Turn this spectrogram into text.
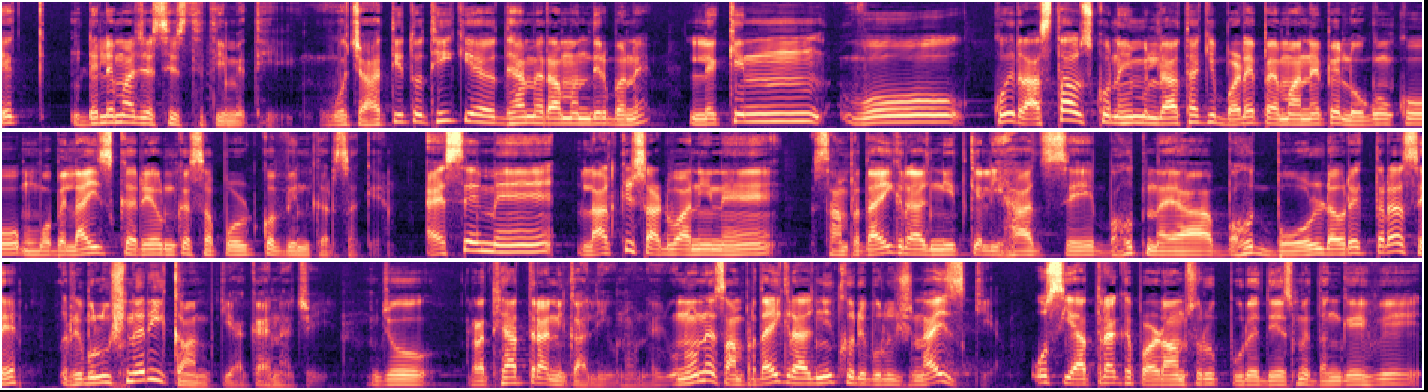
एक डिलेमा जैसी स्थिति में थी। वो चाहती तो थी कि अयोध्या में राम मंदिर बने, लेकिन वो कोई रास्ता उसको नहीं मिल रहा था कि बड़े पैमाने पे लोगों को मोबिलाइज करे उनके सपोर्ट को विन कर सके। ऐसे में लालकृष्ण आडवाणी ने सांप्रदायिक राजनीति के लिहाज से बहुत नया बहुत बोल्ड और एक तरह से रिवोल्यूशनरी काम किया कहना चाहिए। जो रथ यात्रा निकाली उन्होंने उन्होंने सांप्रदायिक राजनीति को रिवोल्यूशनाइज किया। उस यात्रा के परिणाम स्वरूप पूरे देश में दंगे हुए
